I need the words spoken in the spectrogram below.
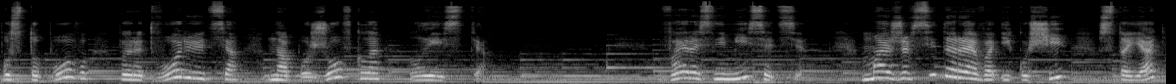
поступово перетворюються на пожовкле листя. Вересні місяці майже всі дерева і кущі стоять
